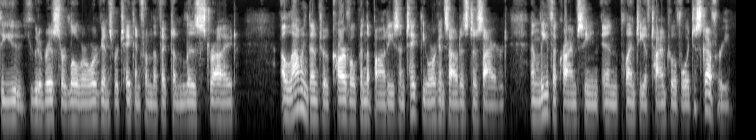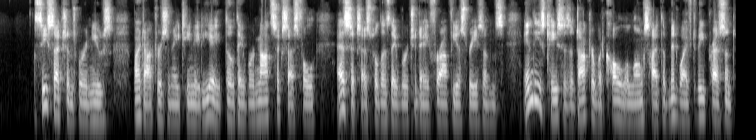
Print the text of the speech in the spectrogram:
the uterus or lower organs were taken from the victim, Liz Stride, allowing them to carve open the bodies and take the organs out as desired, and leave the crime scene in plenty of time to avoid discovery. C-sections were in use by doctors in 1888, though they were not successful, as successful as they were today for obvious reasons. In these cases, a doctor would call alongside the midwife to be present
